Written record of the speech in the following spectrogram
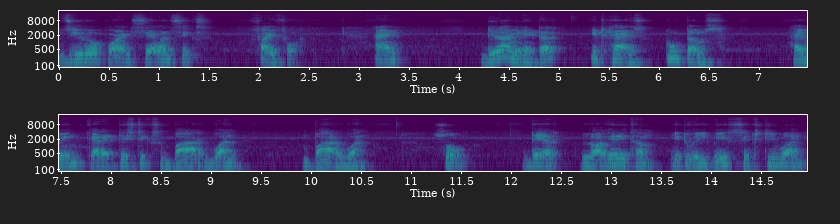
0.7654 and denominator it has two terms having characteristics bar 1 bar 1 so their logarithm it will be 61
